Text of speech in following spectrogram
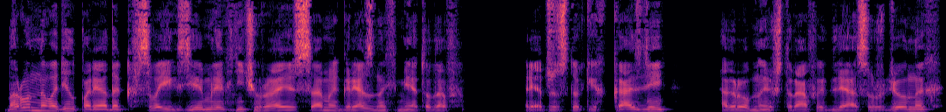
Барон наводил порядок в своих землях, не чураясь самых грязных методов. Ряд жестоких казней, огромные штрафы для осужденных.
